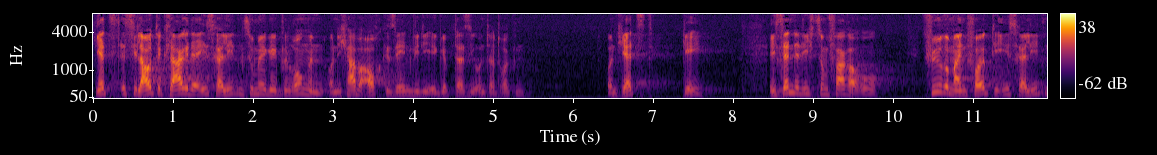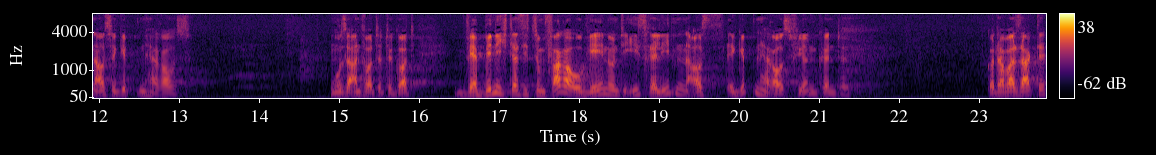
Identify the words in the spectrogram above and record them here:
Jetzt ist die laute Klage der Israeliten zu mir gedrungen und ich habe auch gesehen, wie die Ägypter sie unterdrücken. Und jetzt geh. Ich sende dich zum Pharao. Führe mein Volk, die Israeliten, aus Ägypten heraus. Mose antwortete Gott, wer bin ich, dass ich zum Pharao gehen und die Israeliten aus Ägypten herausführen könnte? Gott aber sagte,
